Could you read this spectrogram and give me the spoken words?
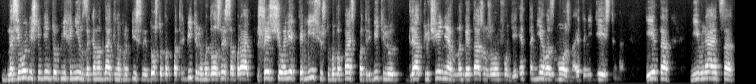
На сегодняшний день тот механизм законодательно прописанный доступа к потребителю, мы должны собрать 6 человек комиссию, чтобы попасть к потребителю для отключения в многоэтажном жилом фонде. Это невозможно, это не действенно. И это не является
